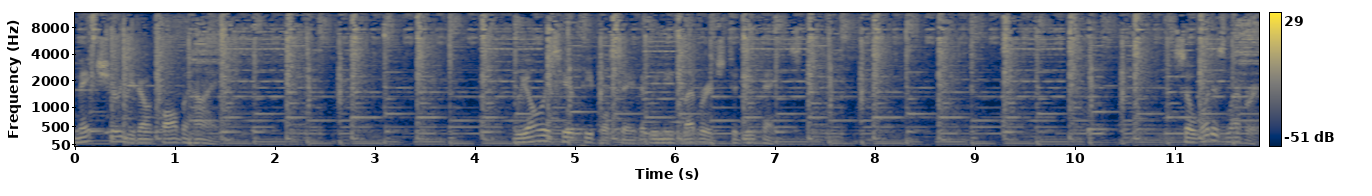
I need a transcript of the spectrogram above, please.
Make sure you don't fall behind. We always hear people say that we need leverage to do things. So what is leverage?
